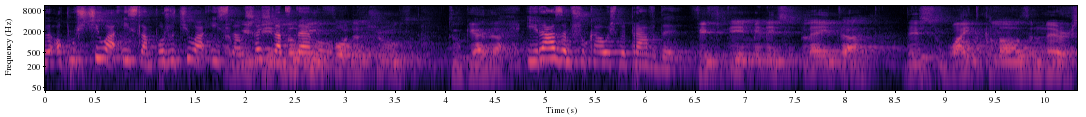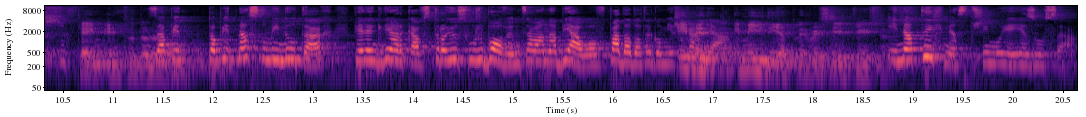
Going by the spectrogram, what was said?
e, opuściła islam, porzuciła islam we've 6 been lat temu. for the truth together. I razem szukałyśmy prawdy. 15 minutes later, this white nurse came into the Za pie- room. po 15 minutach pielęgniarka w stroju służbowym, cała na biało, wpada do tego mieszkania Imme- immediately received Jesus. i natychmiast przyjmuje Jezusa.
